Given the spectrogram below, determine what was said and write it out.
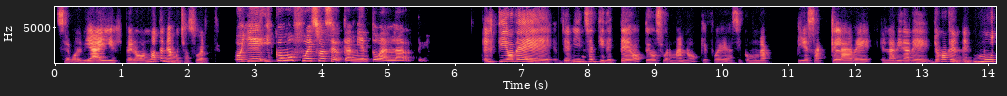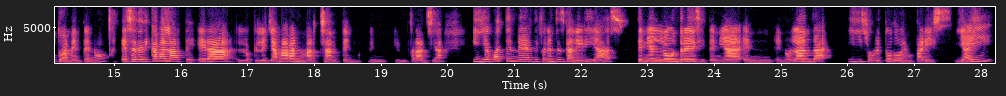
se volvía a ir, pero no tenía mucha suerte. Oye, ¿y cómo fue su acercamiento al arte? El tío de, Vincent y de Teo, Teo su hermano, que fue así como una pieza clave en la vida de, yo creo que mutuamente, ¿no? Eh, se dedicaba al arte, era lo que le llamaban marchante en, Francia, y llegó a tener diferentes galerías, tenía en Londres y tenía en, en Holanda y sobre todo en París. Y ahí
